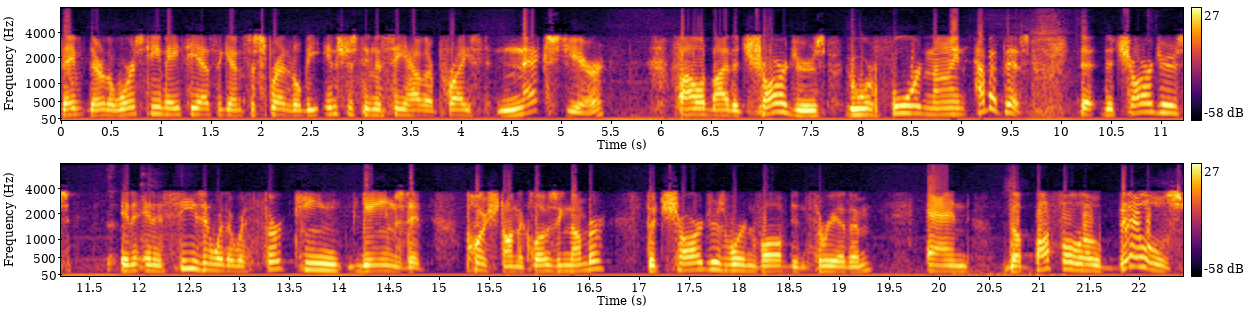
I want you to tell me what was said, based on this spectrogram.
they they're the worst team ATS against the spread. It'll be interesting to see how they're priced next year. Followed by the Chargers, who were four nine. How about this? The the Chargers in a, in a season where there were 13 games that pushed on the closing number. The Chargers were involved in three of them, and the Buffalo Bills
